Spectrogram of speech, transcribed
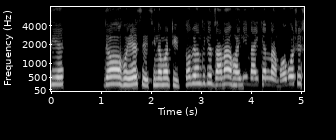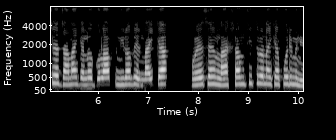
দিয়ে দেওয়া হয়েছে সিনেমাটির তবে অন্তিকে জানা হয়নি নায়িকার নাম। অবশেষে জানা গেল, গোলাপ নীরবের নায়িকা হয়েছেন লাকসাম চিত্রনায়িকা পরিমণি।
